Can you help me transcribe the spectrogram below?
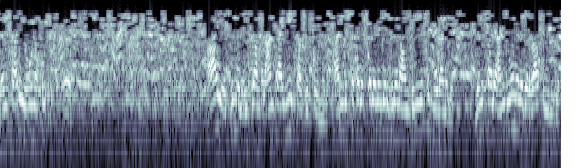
ለምሳሌ የሆነ አይ ዝም ብለህ example አንተ አየህ የታዘዝከውን ነገር አንድ ተከለከለ ነገር ብለን አሁን ብንስል ሌላ ነገር። ለምሳሌ አንድ የሆነ ነገር ራሱ ነገር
